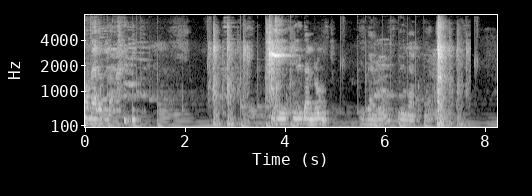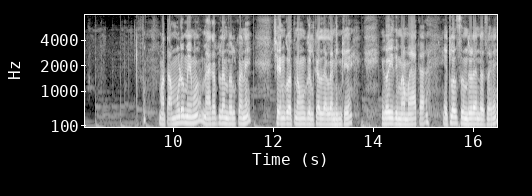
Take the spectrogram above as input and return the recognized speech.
మా మేకపిల్ల. ఇది ఇది దాని రూమ్. ఇది దాని రూమ్ ఇది మేకపిల్ల. మా తమ్ముడు మేము మేకపిల్లని తోలుకొని చేనుకోతున్నాము గుల్కలు చల్లని ఇంకే ఇగో ఇది మా మేక. ఎట్లా వస్తుంది చూడండి ఒకసారి.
